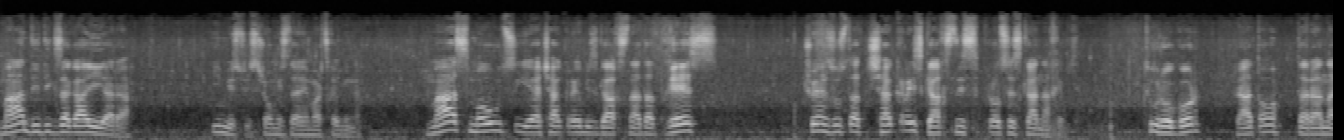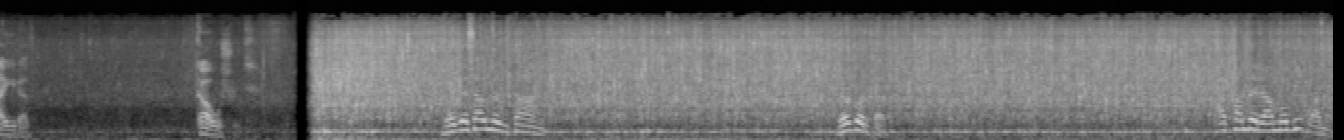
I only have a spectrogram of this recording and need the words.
მან დიდი გზა გაიარა იმისთვის, რომ ის დაემარცხებინა. მას მოუწია ჩაკრების გახსნა და დღეს ჩვენ ზუსტად ჩაკრის გახსნის პროცესს განახებთ. თუ როგორ, რატო და რანაირად. გაუშვით. მოგესალმებით თან. როგორ ხარ? აქამდე რა მოგიყვანა?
